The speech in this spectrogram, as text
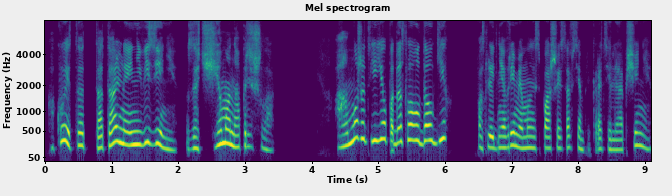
Какое-то тотальное невезение. Зачем она пришла? А может, ее подослал долгих? В последнее время мы с Пашей совсем прекратили общение.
